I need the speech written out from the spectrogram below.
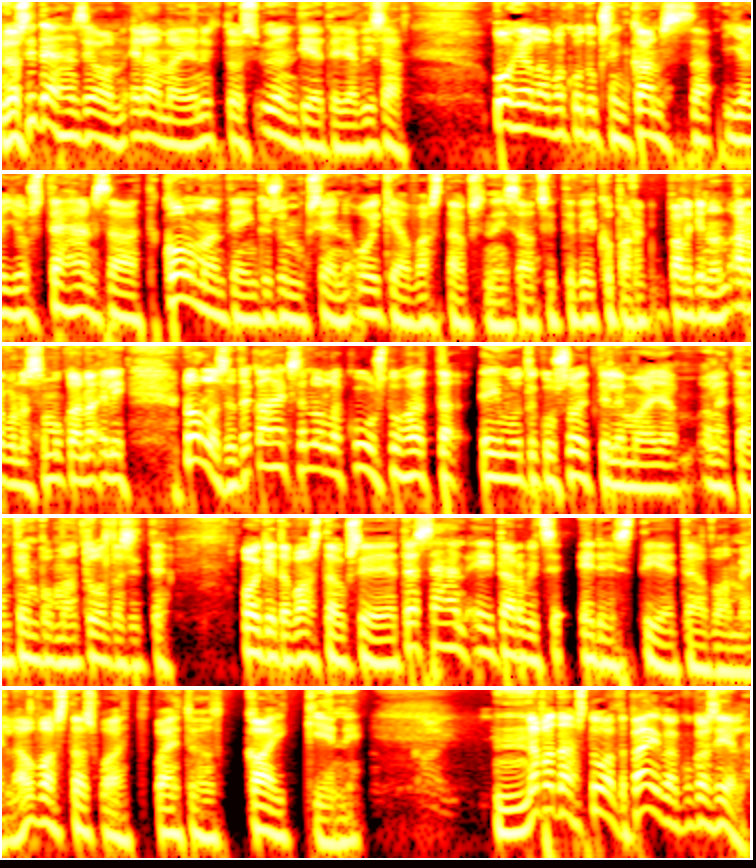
No sitähän se on elämää ja nyt olisi yöntietä ja visa Pohjolan vakuutuksen kanssa. Ja jos tähän saat kolmanteen kysymykseen oikean vastauksen, niin saat sitten viikkopalkinnon arvonnassa mukana. Eli 0806000 ei muuta kuin soittelemaan ja aletaan tempomaan tuolta sitten oikeita vastauksia. Ja tässähän ei tarvitse edes tietää, vaan meillä on vastausvaihtoehdot kaikkiin. Niin napataan tuolta. Päivää, kuka siellä?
